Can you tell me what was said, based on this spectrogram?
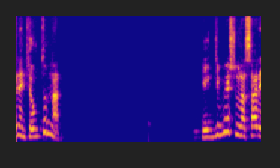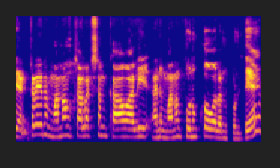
నేను చెబుతున్నా. ఎగ్జిబిషన్లో సార్ ఎక్కడైనా మనం కలెక్షన్ కావాలి అని మనం కొనుక్కోవాలనుకుంటే.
